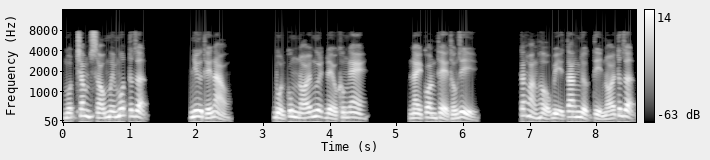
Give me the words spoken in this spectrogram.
161 tức giận. Như thế nào? Bổn cung nói ngươi đều không nghe. Này con thể thống gì? Các hoàng hậu bị tăng nhược tỷ nói tức giận,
